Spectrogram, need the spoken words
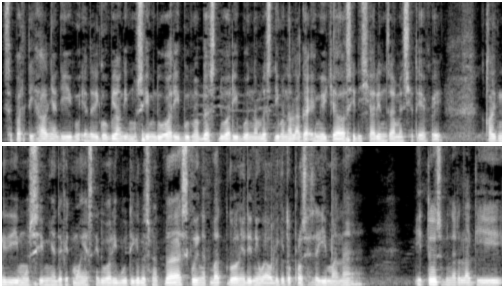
Seperti halnya di yang tadi gue bilang di musim 2015-2016 di mana laga MU Chelsea disiarin sama SCTV. Kali ini di musimnya David Moyes nih 2013-14 gue inget banget golnya Danny Welbeck itu prosesnya gimana. Itu sebenarnya lagi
